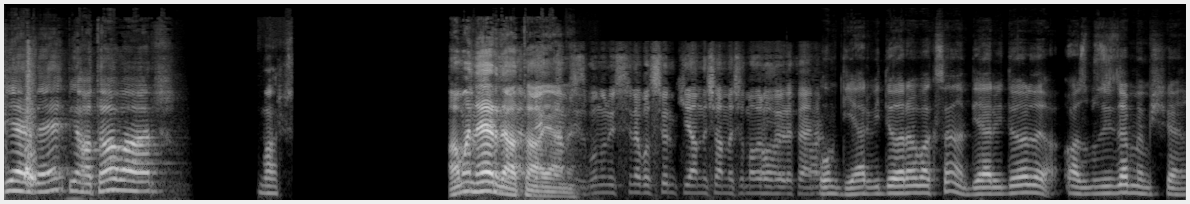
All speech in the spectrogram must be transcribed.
bir yerde bir hata var. Var. Ama nerede hata Ben yani? reklamsız Bunun üstüne basıyorum ki yanlış anlaşılmalar oluyor efendim. Oğlum diğer videolara baksana. Diğer videolar da az buz izlenmemiş yani.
